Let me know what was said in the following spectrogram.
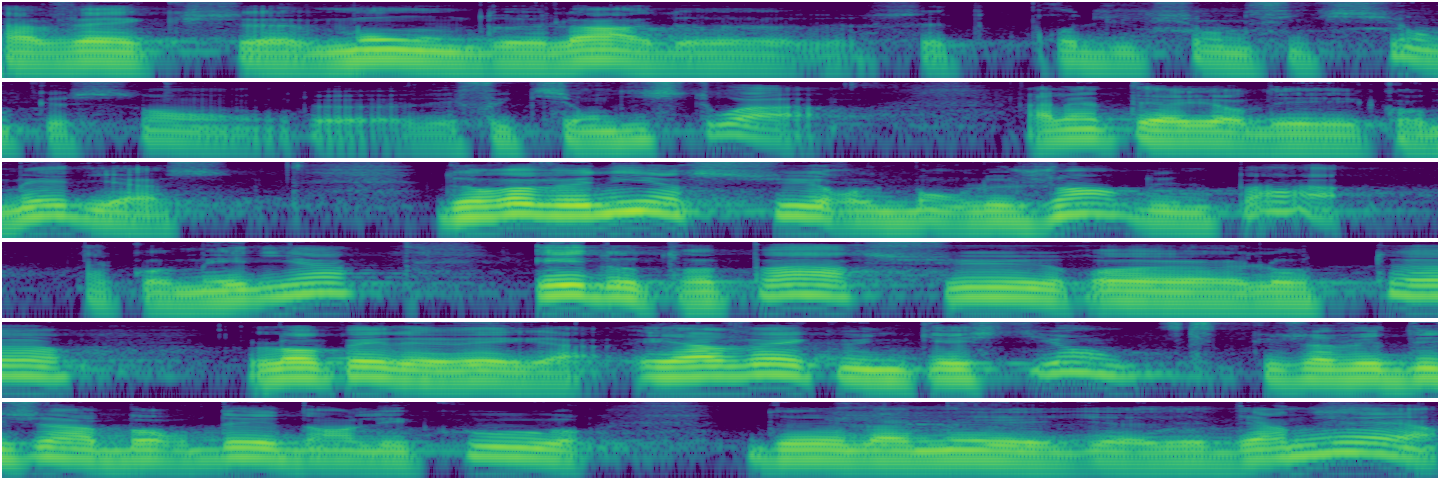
avec ce monde-là de cette production de fiction que sont euh, les fictions d'histoire à l'intérieur des comédias, de revenir sur le genre d'une part, la comédia, et d'autre part sur l'auteur Lope de Vega, et avec une question que j'avais déjà abordée dans les cours de l'année dernière,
